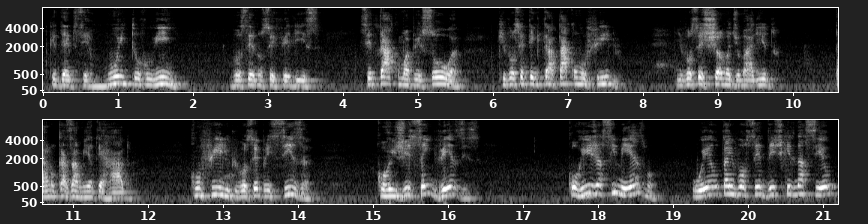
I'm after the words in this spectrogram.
Porque deve ser muito ruim você não ser feliz. Você está com uma pessoa que você tem que tratar como filho e você chama de marido. Está no casamento errado com filho que você precisa corrigir cem vezes. Corrija a si mesmo. O erro está em você desde que ele nasceu.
